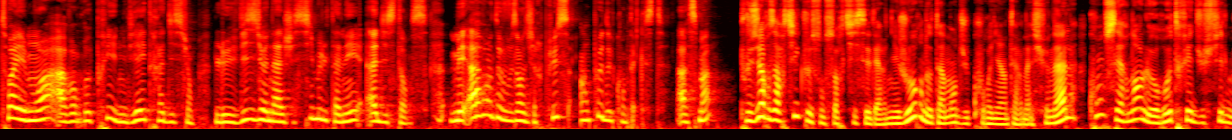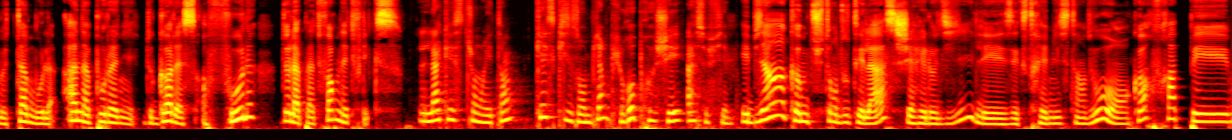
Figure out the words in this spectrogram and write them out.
toi et moi avons repris une vieille tradition, le visionnage simultané à distance. Mais avant de vous en dire plus, un peu de contexte. Asma Plusieurs articles sont sortis ces derniers jours, notamment du Courrier international, concernant le retrait du film tamoul Annapurani, The Goddess of Food, de la plateforme Netflix. La question étant, qu'est-ce qu'ils ont bien pu reprocher à ce film Eh bien, comme tu t'en doutes hélas, chère Elodie, les extrémistes hindous ont encore frappé.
